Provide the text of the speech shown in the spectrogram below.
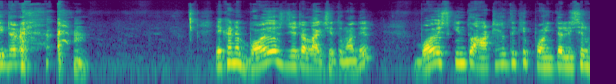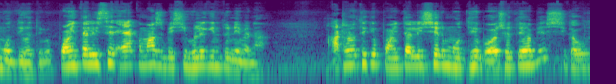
এইটার এখানে বয়স যেটা লাগছে তোমাদের, বয়স কিন্তু আঠারো থেকে পঁয়তাল্লিশের মধ্যে হতে হবে। পঁয়তাল্লিশের এক মাস বেশি হলে কিন্তু নেবে না। আঠারো থেকে পঁয়তাল্লিশের মধ্যে বয়স হতে হবে, শিক্ষাগত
